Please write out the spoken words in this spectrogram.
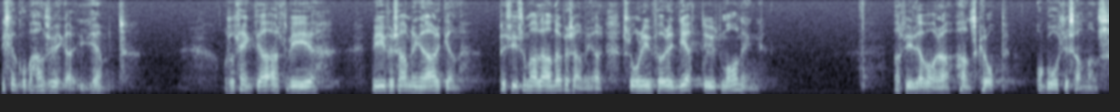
Vi ska gå på hans vägar jämt. Och så tänkte jag att vi, vi i församlingen Arken, precis som alla andra församlingar, står inför en jätteutmaning att vilja vara hans kropp och gå tillsammans.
